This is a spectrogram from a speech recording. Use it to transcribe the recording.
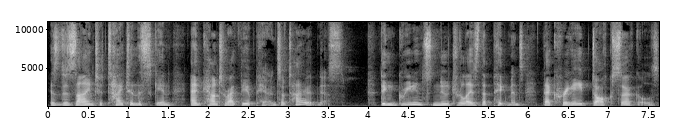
is designed to tighten the skin and counteract the appearance of tiredness. The ingredients neutralize the pigments that create dark circles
